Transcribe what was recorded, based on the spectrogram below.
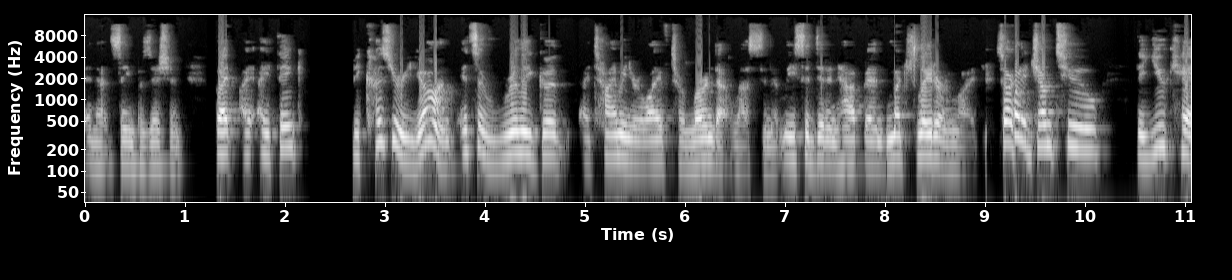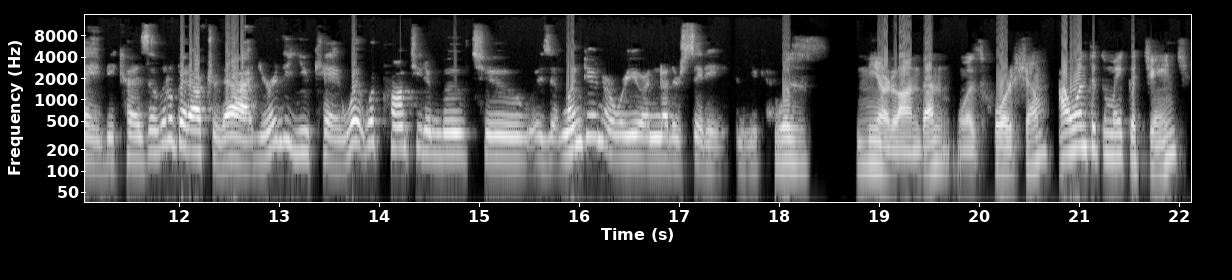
in that same position. But I, I think because you're young, it's a really good uh, time in your life to learn that lesson. At least it didn't happen much later in life. So I want to jump to the UK because a little bit after that, you're in the UK. What what prompted you to move to? Is it London or were you in another city in the UK? Was near London was Horsham. I wanted to make a change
